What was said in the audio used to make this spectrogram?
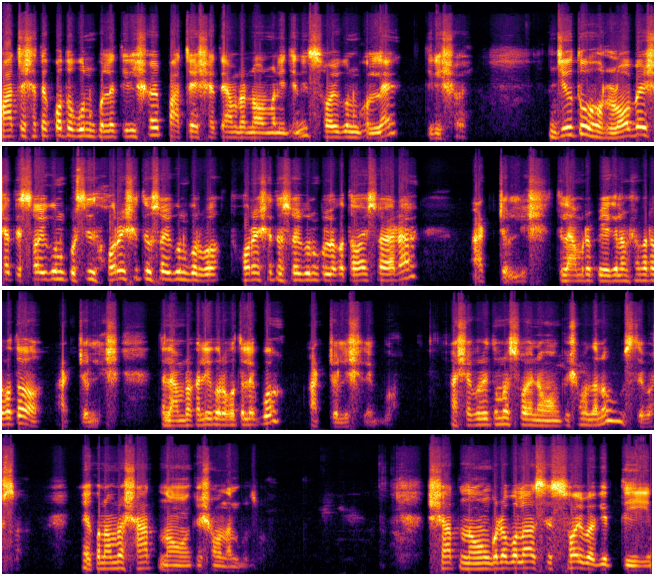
পাঁচের সাথে কত গুণ করলে তিরিশ হয়? পাঁচের সাথে আমরা নর্মালি জানি ছয় গুণ করলে তিরিশ হয়। যেহেতু লবের সাথে ছয় গুণ করছি, হরের সাথে ছয় গুণ করব। হরের সাথে ছয় গুণ করলে কত হয়? ছয় আটা আটচল্লিশ। তাহলে আমরা পেয়ে গেলাম সংখ্যাটা কত? আটচল্লিশ। তাহলে আমরা খালি করে কত লিখব? আটচল্লিশ লিখব। আশা করি তোমরা ছয় নং অঙ্কের সমাধানও বুঝতে পারছ। এখন আমরা সাত নং অঙ্কের সমাধান বুঝব। সাত নং অঙ্কটা বলা আছে ছয় ভাগের তিন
